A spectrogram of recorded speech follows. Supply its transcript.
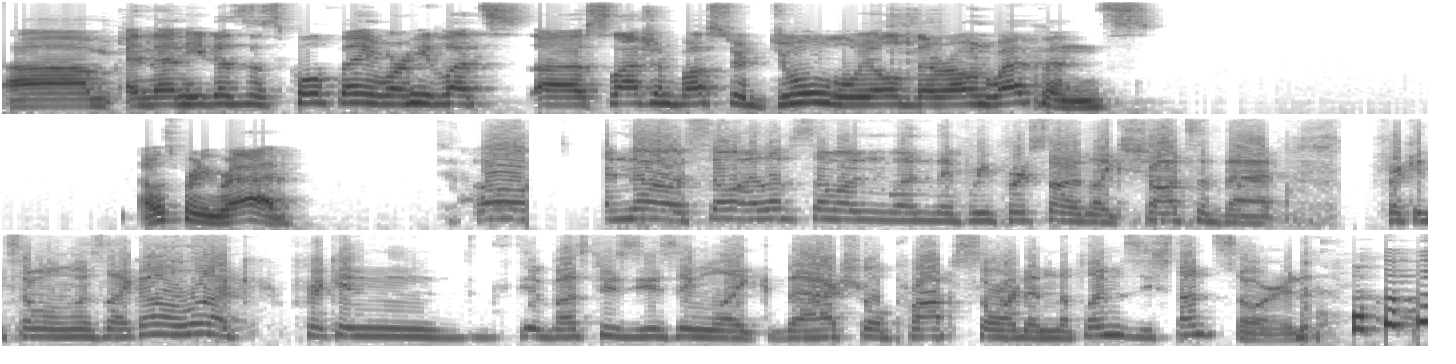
Um, and then he does this cool thing where he lets uh, Slash and Buster dual wield their own weapons. That was pretty rad. Oh no! So I love someone when they, we first saw like shots of that. Freaking someone was like, "Oh look, freaking Buster's using like the actual prop sword and the flimsy stunt sword."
